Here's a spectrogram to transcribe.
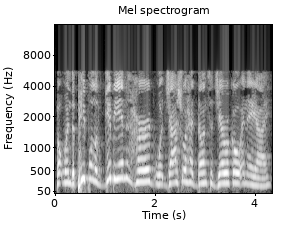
But when the people of Gibeon heard what Joshua had done to Jericho and Ai,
